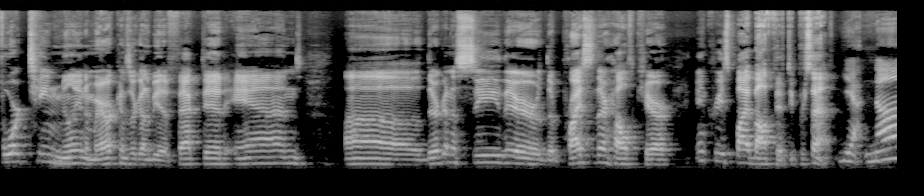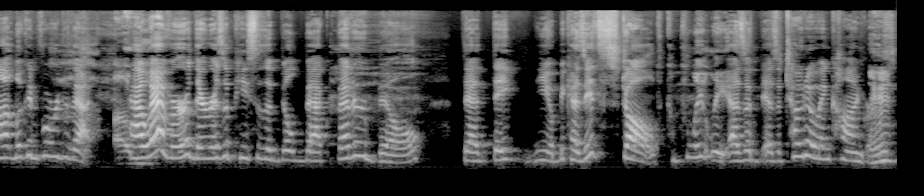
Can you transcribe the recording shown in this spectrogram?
14 million Americans are going to be affected, and uh, they're going to see their the price of their health care increase by about 50 percent. Yeah, not looking forward to that. Um, However, there is a piece of the Build Back Better bill that they, you know, because it's stalled completely as a as a toto in Congress. Mhm.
